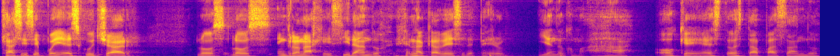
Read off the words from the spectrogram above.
Casi se puede escuchar los, los engranajes girando en la cabeza de Pedro, yendo como, ah, ok, esto está pasando.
